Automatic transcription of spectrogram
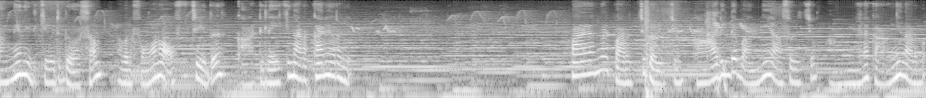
അങ്ങനെ ഇരിക്കെ ഒരു ദിവസം അവൾ ഫോൺ ഓഫ് ചെയ്ത് കാട്ടിലേക്ക് നടക്കാൻ ഇറങ്ങി. പഴങ്ങൾ പറിച്ചു കഴിച്ചും കാടിന്റെ ഭംഗി ആസ്വദിച്ചും അങ്ങനെ കറങ്ങി നടന്നു.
